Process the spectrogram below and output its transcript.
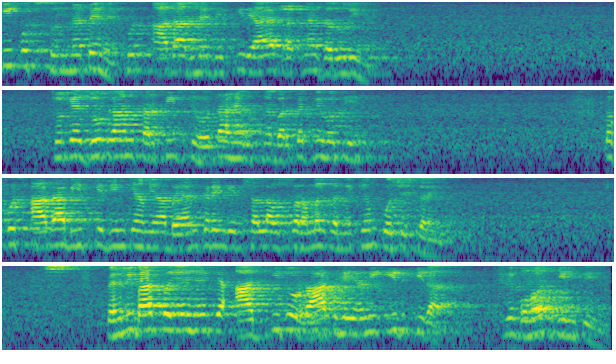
की कुछ सुन्नतें हैं, कुछ आदाब हैं, जिसकी रियायत रखना ज़रूरी है। चूँकि जो काम तरतीब से होता है, उसमें बरकत भी होती है। तो कुछ आदाब ईद के दिन के हम यहाँ बयान करेंगे, इंशाल्लाह उस पर अमल करने की हम कोशिश करेंगे। पहली बात तो ये है कि आज की जो रात है, यानी ईद की रात, ये बहुत कीमती है।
